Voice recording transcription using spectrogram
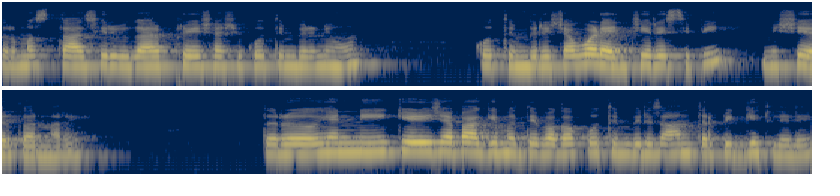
तर मस्त आज हिरवीगार फ्रेश अशी कोथिंबीर नेऊन कोथिंबीरीच्या वड्यांची रेसिपी मी शेअर करणार आहे. तर ह्यांनी केळीच्या बागेमध्ये बघा कोथिंबीरीचं आंतरपीक घेतलेले.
